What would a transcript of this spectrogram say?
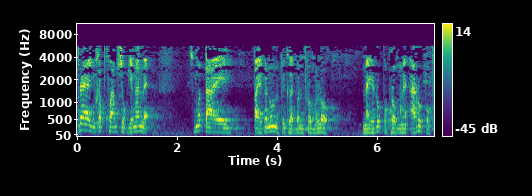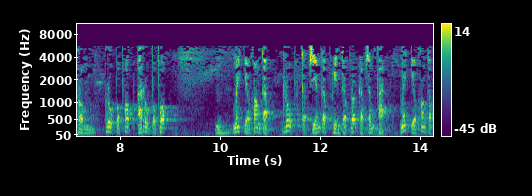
แปรอยู่กับความสุขอย่างนั้นแหละ สมมติตายไปก็นู่นไปเกิดบนพรหมโลก ในรูปประพรมในอรูปประพรมรูปประพบอรูปประพบ ไม่เกี่ยวข้องกับรูปกับเสียงกับกลิ่นกับรสกับสัมผัส ไม่เกี่ยวข้องกับ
